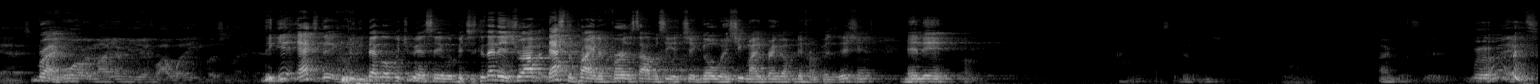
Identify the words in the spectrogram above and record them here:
their ass. Right. Or in my younger years while I wasn't eating pussy like that. to get actually piggyback on what you had said with bitches, because that is true. I, that's the probably the furthest I would see a chick go, and she might bring up different positions, and then. oh. I don't know if I said that on this shit. I'm gonna say it. What?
